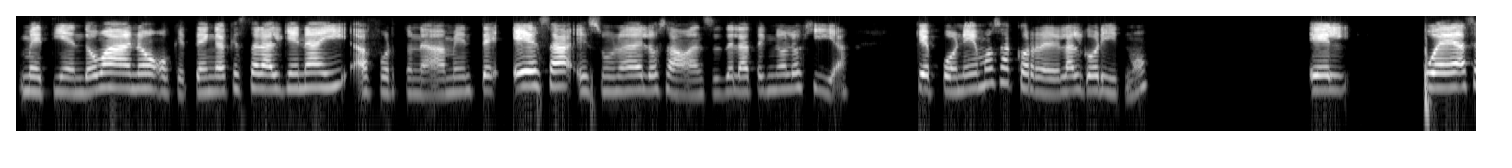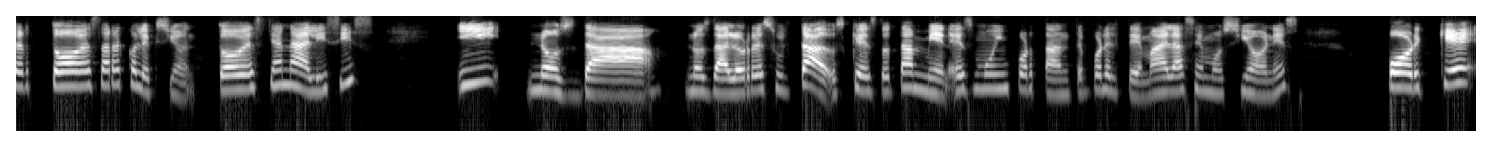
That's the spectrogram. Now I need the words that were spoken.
metiendo mano o que tenga que estar alguien ahí. Afortunadamente, esa es uno de los avances de la tecnología, que ponemos a correr el algoritmo. Él puede hacer toda esta recolección, todo este análisis y nos da nos da los resultados, que esto también es muy importante por el tema de las emociones, porque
